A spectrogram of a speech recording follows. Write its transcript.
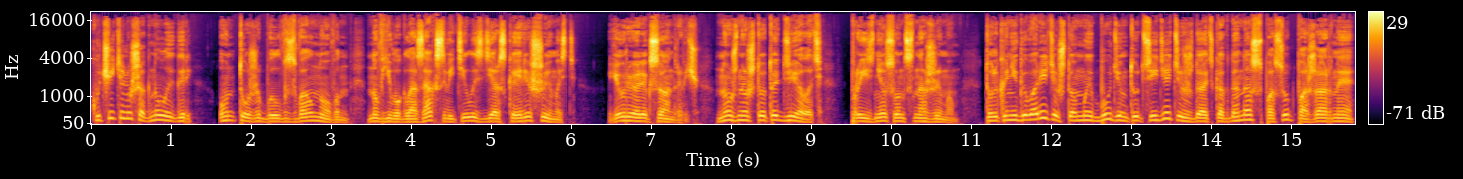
К учителю шагнул Игорь. Он тоже был взволнован, но в его глазах светилась дерзкая решимость. «Юрий Александрович, нужно что-то делать», произнес он с нажимом. «Только не говорите, что мы будем тут сидеть и ждать, когда нас спасут пожарные».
